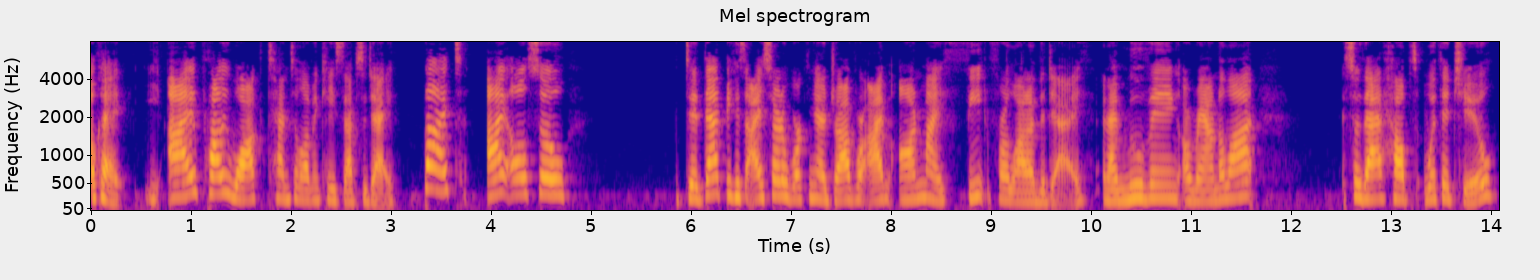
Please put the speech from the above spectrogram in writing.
okay, I probably walk 10 to 11K steps a day, but I also did that because I started working at a job where I'm on my feet for a lot of the day and I'm moving around a lot. So that helps with it too.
